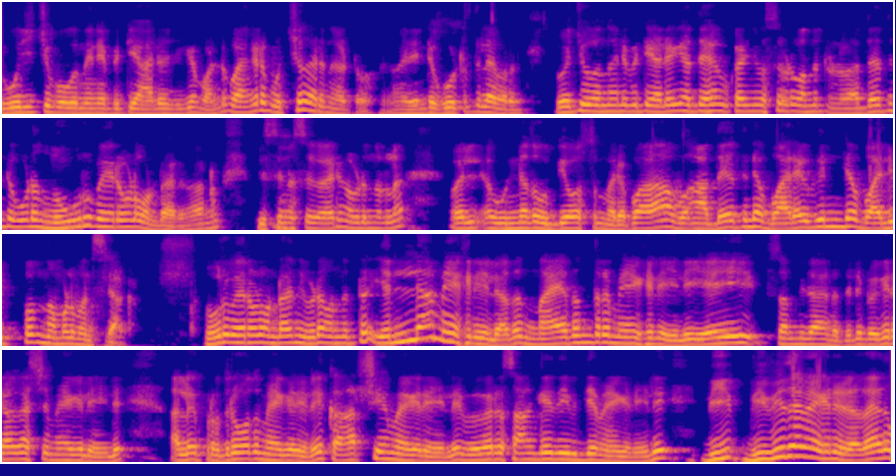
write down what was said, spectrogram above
യോജിച്ചു പോകുന്നതിനെ പറ്റി ആലോചിക്കുക പണ്ട് ഭയങ്കര പുച്ഛമായിരുന്നു കേട്ടോ. ഇതിന്റെ കൂട്ടത്തിലാണ് പറഞ്ഞു. യോജിച്ചു പോകുന്നതിനെ പറ്റി ആലോചിക്കുക അദ്ദേഹം കഴിഞ്ഞ ദിവസം ഇവിടെ വന്നിട്ടുണ്ട്. അദ്ദേഹത്തിന്റെ കൂടെ നൂറ് പേരോളം ഉണ്ടായിരുന്നു. കാരണം ബിസിനസ്സുകാരും അവിടെ നിന്നുള്ള ഉന്നത ഉദ്യോഗസ്ഥന്മാരും. അപ്പോൾ ആ അദ്ദേഹത്തിന്റെ വരവിന്റെ വലിപ്പം നമ്മൾ മനസ്സിലാക്കണം. നൂറ് പേരോളം ഉണ്ടായിരുന്നു. ഇവിടെ വന്നിട്ട് എല്ലാ മേഖലയിലും അത് നയതന്ത്ര മേഖലയിൽ എ ഐ സംവിധാനത്തിൽ ബഹിരാകാശ മേഖലയിൽ അല്ലെങ്കിൽ പ്രതിരോധ മേഖലയിൽ കാർഷിക മേഖലയിൽ വിവരസാങ്കേതിക വിദ്യ മേഖലയിൽ വിവിധ മേഖലയിൽ അതായത്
